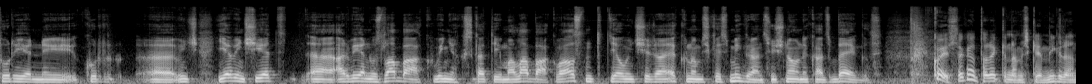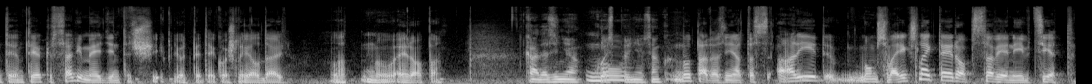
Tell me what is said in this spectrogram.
turieni, kur uh, viņš, ja viņš iet uh, ar vienu uz labāku, viņa skatījumā, labāku valsti, nu, tad jau viņš ir uh, ekonomiskais migrants, viņš nav nekāds bēglis. Ko jūs sakāt par ekonomiskiem migrantiem, tie, kas arī mēģina iekļūt pietiekoši lielu daļu nu, Eiropā? Kādā ziņā? Ko nu, es par viņu saku? Nu, tādā ziņā tas arī mums vajag slēgt Eiropas Savienību ciet,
